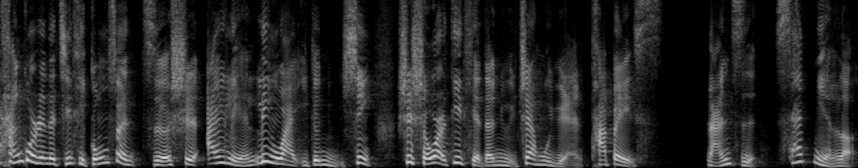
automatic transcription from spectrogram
韩国人的集体公愤，则是哀怜另外一个女性，是首尔地铁的女站务员，她被男子。三年了，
